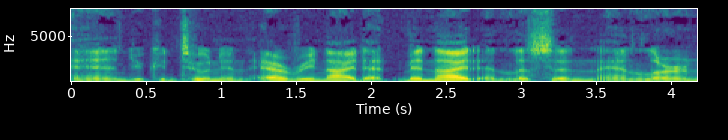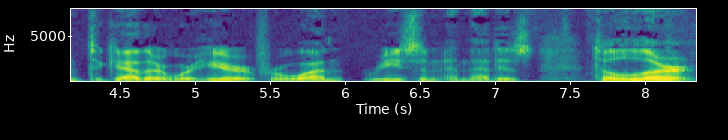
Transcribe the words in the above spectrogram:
and you can tune in every night at midnight and listen and learn together. We're here for one reason, and that is to learn.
